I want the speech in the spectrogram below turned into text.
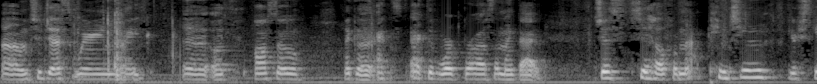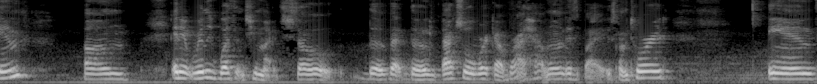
um, suggest wearing like uh, also like a active work bra, something like that, just to help from not pinching your skin. Um, and it really wasn't too much. So the the actual workout bra I have on is by is from Torrid, and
